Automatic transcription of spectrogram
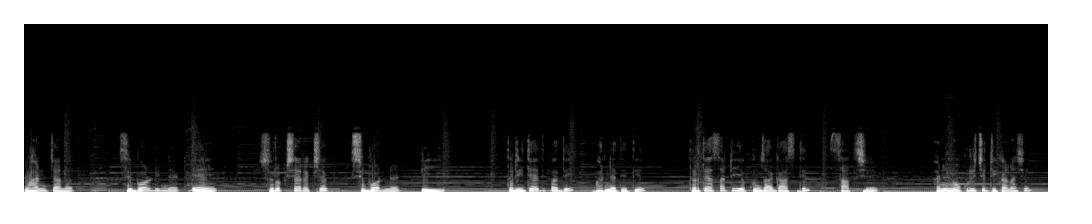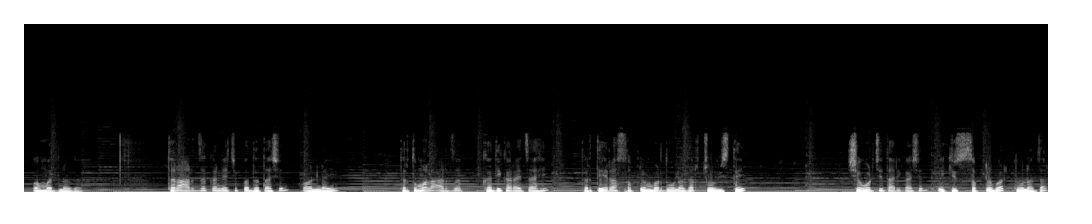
वाहनचालक सिबॉर्डिनेट ए सुरक्षा रक्षक सिबॉर्डिनेट पी तर इत्यादी पदे भरण्यात येतील. तर त्यासाठी एकूण जागा असतील सातशे आणि नोकरीचे ठिकाण असेल अहमदनगर. तर अर्ज करण्याची पद्धत असेल ऑनलाईन तर तुम्हाला अर्ज कधी करायचा आहे? तर तेरा सप्टेंबर दोन हजार चोवीस ते शेवटची तारीख असेल एकवीस सप्टेंबर दोन हजार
